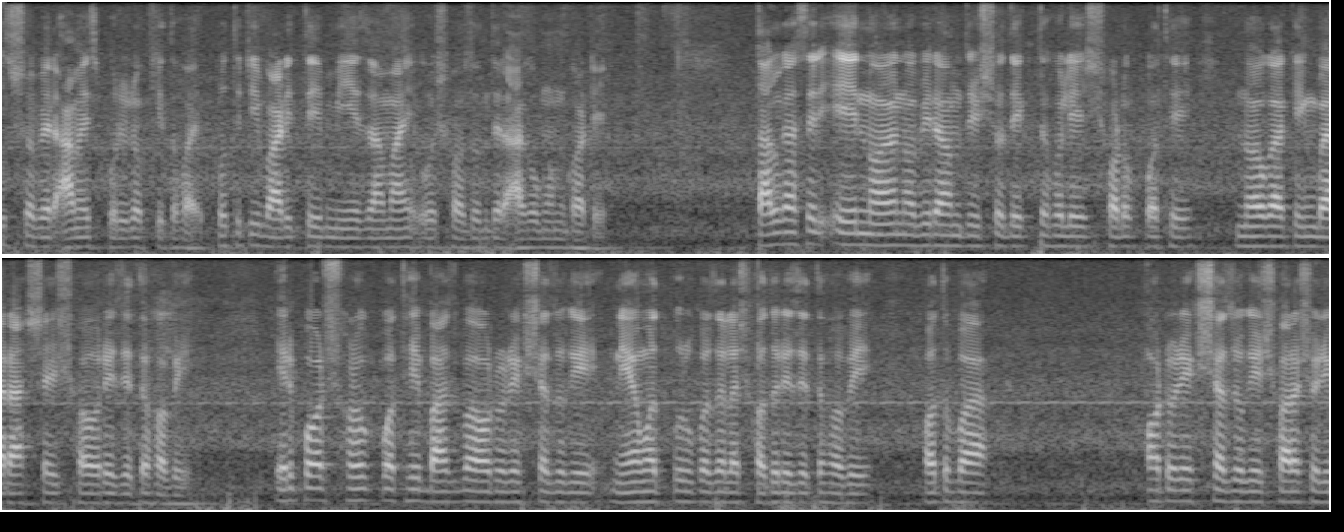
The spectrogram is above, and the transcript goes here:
উৎসবের আমেজ পরিলক্ষিত হয়। প্রতিটি বাড়িতে মেয়ে জামাই ও স্বজনদের আগমন ঘটে। তালগাছের এ নয়ন অবিরাম দৃশ্য দেখতে হলে সড়ক পথে নওগাঁ কিংবা রাজশাহী শহরে যেতে হবে। এরপর সড়ক পথে বাস বা অটোরিকশা যোগে নিয়ামতপুর উপজেলা সদরে যেতে হবে অথবা অটোরিকশা যোগে সরাসরি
